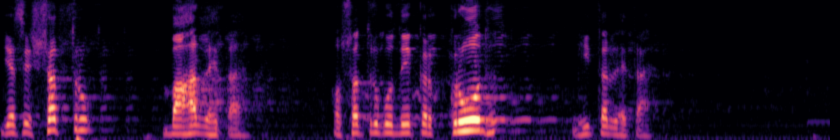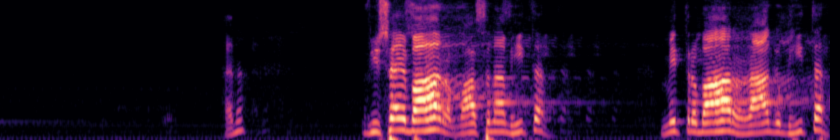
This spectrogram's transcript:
जैसे शत्रु बाहर रहता है और शत्रु को देखकर क्रोध भीतर रहता है। है ना? विषय बाहर, वासना भीतर, मित्र बाहर, राग भीतर,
